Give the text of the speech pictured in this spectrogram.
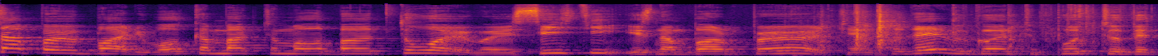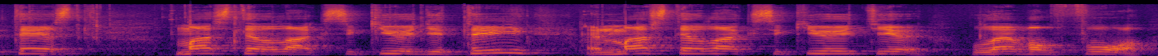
up everybody, welcome back to my laboratory where safety is number one priority and today we're going to put to the test Master Lock Security 3 and Master Lock Security Level 4.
